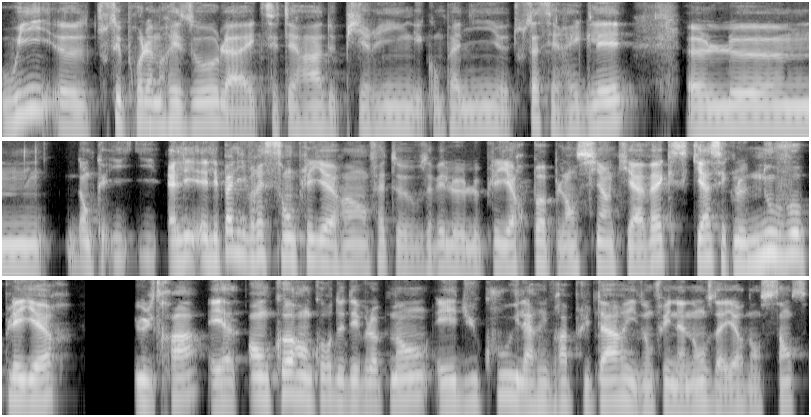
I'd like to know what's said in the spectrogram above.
oui, tous ces problèmes réseau là etc., de peering et compagnie, tout ça c'est réglé. le, mmh, donc elle est pas livrée sans player, hein. En fait, vous avez le player pop, l'ancien qui est avec. Ce qu'il y a, c'est que le nouveau player ultra est encore en cours de développement et du coup, il arrivera plus tard. Ils ont fait une annonce d'ailleurs dans ce sens,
